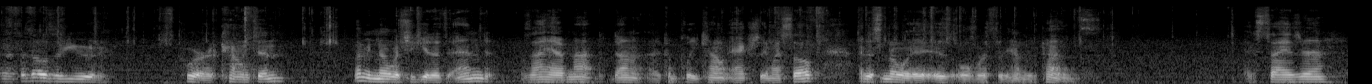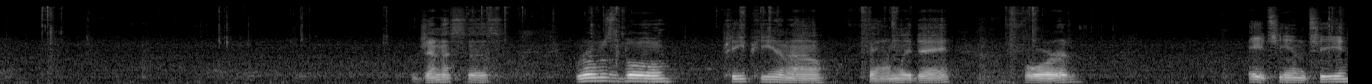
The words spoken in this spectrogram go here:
And for those of you who are counting, let me know what you get at the end, because I have not done a complete count actually myself. I just know it is over 300 pounds. Exciser. Genesis. Rose Bowl, Family Day, Ford, AT&T,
